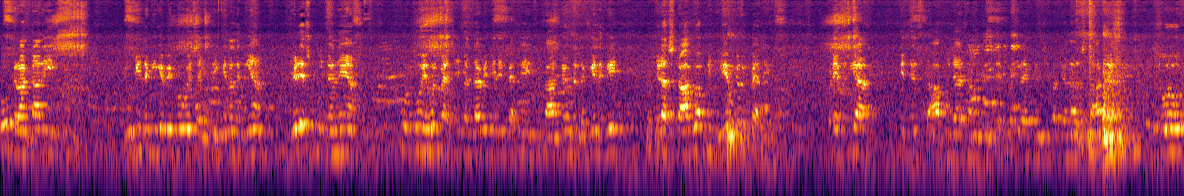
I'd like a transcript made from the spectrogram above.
ਉਹ ਗ੍ਰਾਂਟਾਂ ਦੀ ਡਿਊਟੀ ਲੱਗੀ ਕਿ ਵੇਖੋ ਇਹ ਸਹੀ ਤਰੀਕੇ ਨਾਲ ਲੱਗੀਆਂ। ਜਿਹੜੇ ਸਕੂਲ ਜਾਂਦੇ ਆ ਉੱਥੋਂ ਇਹੋ ਹੀ ਮੈਸੇਜ ਮਿਲਦਾ ਵੀ ਜਿਹੜੇ ਪੈਸੇ ਸਰਕਾਰ ਦੇ ਉੱਤੇ ਲੱਗੇ ਲੱਗੇ ਜਿਹੜਾ ਸਟਾਫ ਉਹ ਆਪਣੀ ਜੇਬ ਚੋਂ ਵੀ ਪੈਸੇ ਬੜੇ ਵਧੀਆ ਇੱਥੇ ਸਟਾਫ ਜਿਹੜਾ ਸਾਨੂੰ ਪ੍ਰਿੰਸੀਪਲ ਜਨਰਲ ਸਟਾਫ ਹੈ। ਸੋ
